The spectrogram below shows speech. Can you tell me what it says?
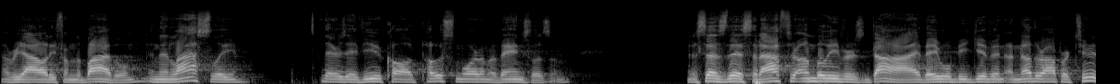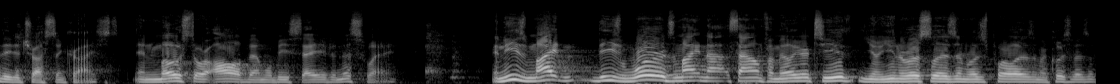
a reality from the Bible. And then lastly, there's a view called postmortem evangelism. And it says this that after unbelievers die, they will be given another opportunity to trust in Christ. And most or all of them will be saved in this way. And these might these words might not sound familiar to you, you know, universalism, religious pluralism, inclusivism.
